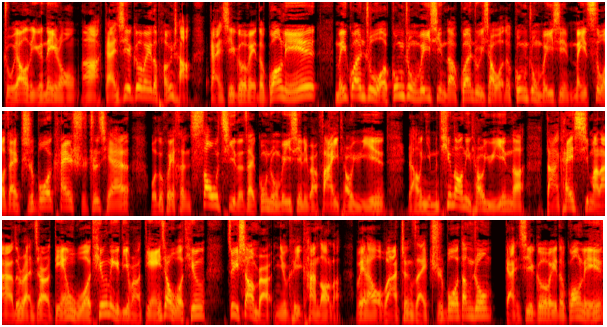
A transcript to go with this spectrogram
主要的一个内容啊！感谢各位的捧场，感谢各位的光临。没关注我公众微信的，关注一下我的公众微信。每次我在直播开始之前，我都会很骚气的在公众微信里边发一条语音，然后你们听到那条语音呢，打开喜马拉雅的软件，点我听那个地方，点一下我听，最上边你就可以看到了。未来我爸正在直播当中。感谢各位的光临，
